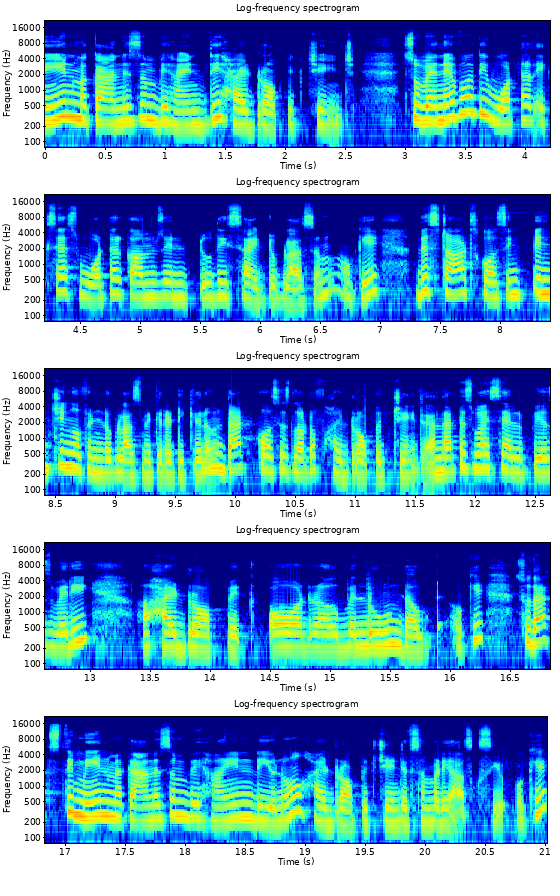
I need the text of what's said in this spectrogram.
main mechanism behind the hydropic change. So whenever the water, excess water comes into the cytoplasm, okay, this starts causing pinching of endoplasmic reticulum that causes a lot of hydropic change and that is why cell appears very uh, hydropic or uh, ballooned out, okay. So that's the main mechanism behind, you know, hydropic change if somebody asks you, okay.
